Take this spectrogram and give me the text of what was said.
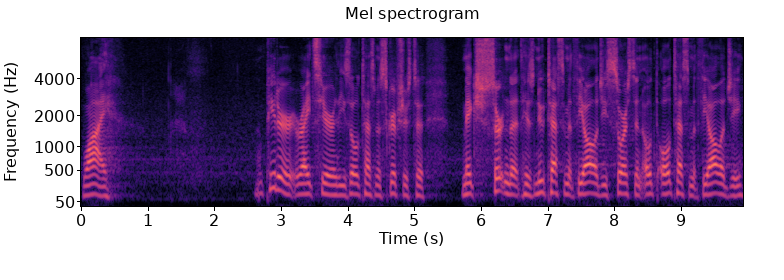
Why? Peter writes here these Old Testament scriptures to make certain that his New Testament theology is sourced in Old Testament theology,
